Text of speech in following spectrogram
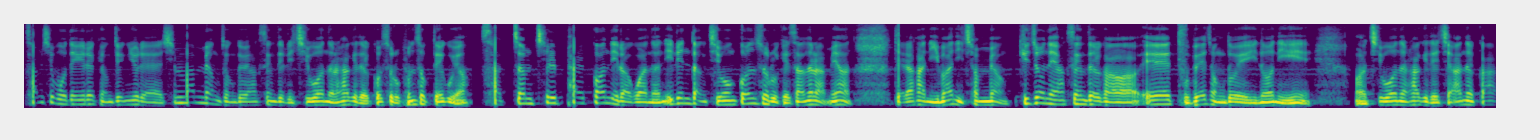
35대 1의 경쟁률에 10만 명 정도의 학생들이 지원을 하게 될 것으로 분석되고요. 4.78건이라고 하는 1인당 지원 건수로 계산을 하면 대략 한 2만 2천 명, 기존의 학생들과의 두 배 정도의 인원이 어, 지원을 하게 되지 않을까.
